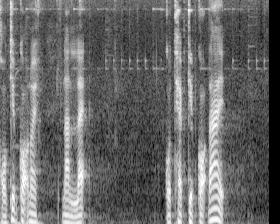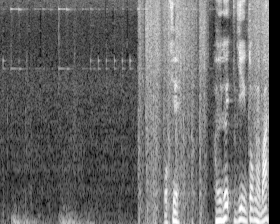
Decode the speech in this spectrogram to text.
ขอเก็บเกาะหน่อยนั่นแหละ กดแท็บเก็บเกาะได้ โอเค เฮ้ยยยิงตรงไหนวะ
